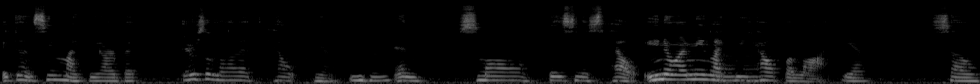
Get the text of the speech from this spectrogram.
it doesn't seem like we are, but there's a lot of help here Mm-hmm. and small business help. You know, what I mean, like we Mhm. help a lot. Yeah. So,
